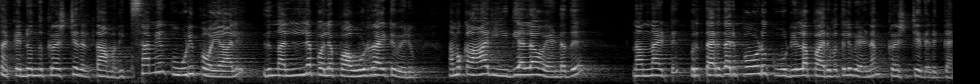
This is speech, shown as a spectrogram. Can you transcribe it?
സെക്കൻഡ് ഒന്ന് ക്രഷ് ചെയ്തെടുത്താൽ മതി. സമയം കൂടിപ്പോയാൽ ഇത് നല്ല പോലെ പൗഡറായിട്ട് വരും. നമുക്ക് ആ രീതിയല്ല വേണ്ടത്. നന്നായിട്ട് ഒരു തരിതരിപ്പോട് കൂടിയുള്ള പരുവത്തിൽ വേണം ക്രഷ് ചെയ്തെടുക്കാൻ.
